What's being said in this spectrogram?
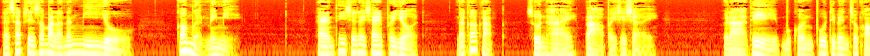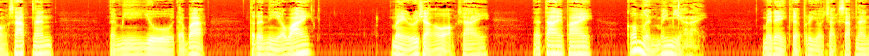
แต่ทรัพย์สินสมบัติเหล่านั้นมีอยู่ ก็เหมือนไม่มี แทนที่จะได้ใช้ประโยชน์ แล้วก็กลับสูญหายเปล่าไปเฉยๆ เวลาที่บุคคลผู้ที่เป็นเจ้าของทรัพย์นั้นนะมีอยู่แต่ว่าตรณีเอาไว้ ไม่รู้จักเอาออกใช้แต่ตายไปก็เหมือนไม่มีอะไร ไม่ได้เกิดประโยชน์จากทรัพย์นั้น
